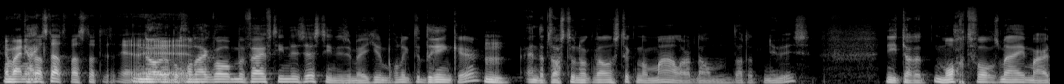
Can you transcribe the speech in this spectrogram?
En wanneer Kijk. was dat? Was dat eh, nou, dat eh, begon eigenlijk wel op mijn vijftiende, zestiende dus een beetje. Dan begon ik te drinken. hmm. En dat was toen ook wel een stuk normaler dan dat het nu is. Niet dat het mocht volgens mij, maar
